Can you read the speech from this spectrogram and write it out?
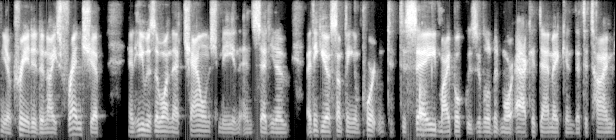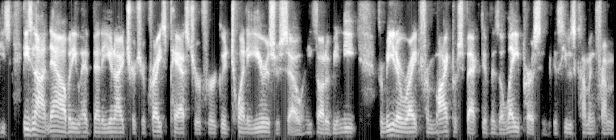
you know, created a nice friendship. And he was the one that challenged me and, and said, you know, I think you have something important to, to say. My book was a little bit more academic, and at the time, he's he's not now, but he had been a United Church of Christ pastor for a good 20 years or so. And he thought it'd be neat for me to write from my perspective as a layperson because he was coming from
